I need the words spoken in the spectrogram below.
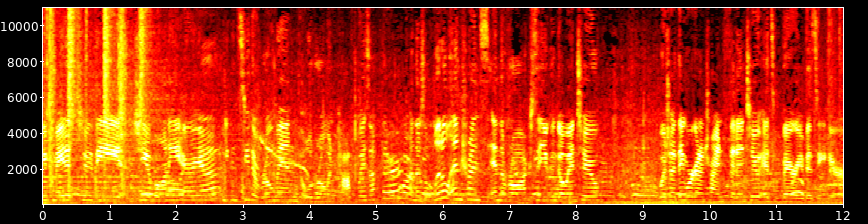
We've made it to the Giovanna area. You can see the Roman, the old Roman pathways up there. And there's a little entrance in the rocks that you can go into, which I think we're gonna try and fit into. It's very busy here.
